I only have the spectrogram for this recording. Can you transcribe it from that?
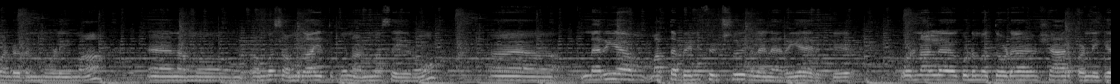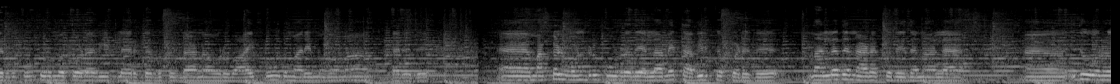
பண்ணுறதன் மூலிமா நம்ம ரொம்ப சமுதாயத்துக்கும் நன்மை செய்கிறோம் நிறைய மற்ற பெனிஃபிட்ஸும் இதில் நிறைய இருக்குது ஒரு நாள் குடும்பத்தோட ஷேர் பண்ணிக்கிறதுக்கும் குடும்பத்தோட வீட்டில் இருக்கிறதுக்கு உண்டான ஒரு வாய்ப்பும் இது மறைமுகமாக தருது. மக்கள் ஒன்று கூடுறது எல்லாமே தவிர்க்கப்படுது. நல்லது நடக்குது இதனால். இது ஒரு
